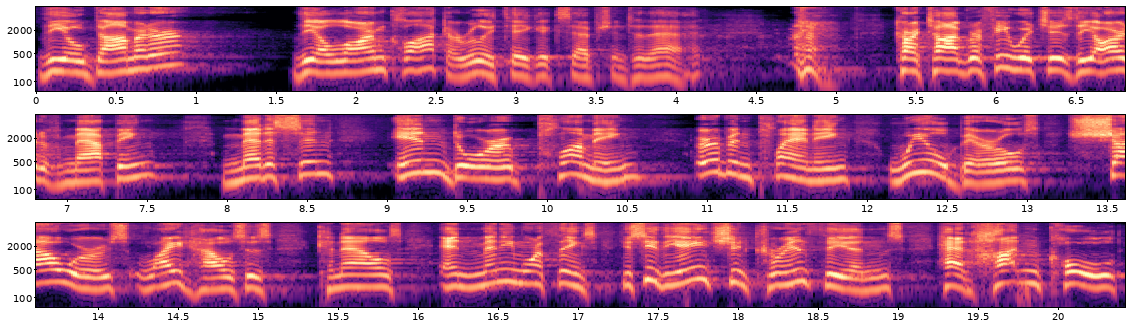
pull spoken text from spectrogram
the odometer, the alarm clock. I really take exception to that. Cartography, which is the art of mapping, medicine, indoor plumbing, urban planning, wheelbarrows, showers, lighthouses, canals, and many more things. You see, the ancient Corinthians had hot and cold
